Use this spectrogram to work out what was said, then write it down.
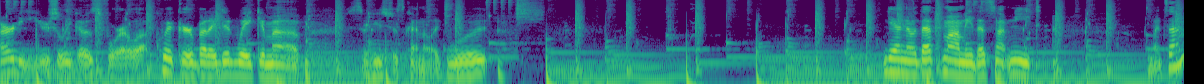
Artie usually goes for it a lot quicker, but I did wake him up. So he's just kind of like, what? Yeah, no, that's mommy. That's not meat. Want some?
